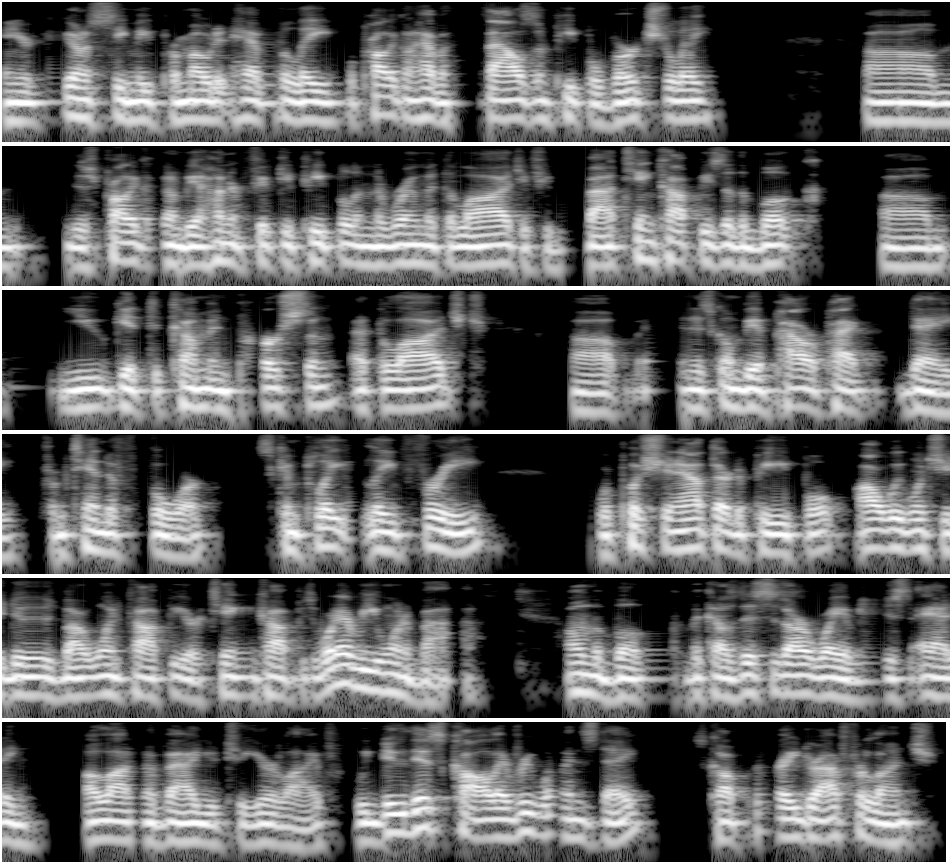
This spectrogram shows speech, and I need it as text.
And you're going to see me promote it heavily. We're probably going to have a thousand people virtually. Um, there's probably going to be 150 people in the room at the lodge. If you buy 10 copies of the book, um, you get to come in person at the lodge. Uh, and it's going to be a power pack day from 10 to 4. It's completely free. We're pushing out there to people. All we want you to do is buy one copy or 10 copies, whatever you want to buy on the book, because this is our way of just adding a lot of value to your life. We do this call every Wednesday. It's called Prey Drive for Lunch.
